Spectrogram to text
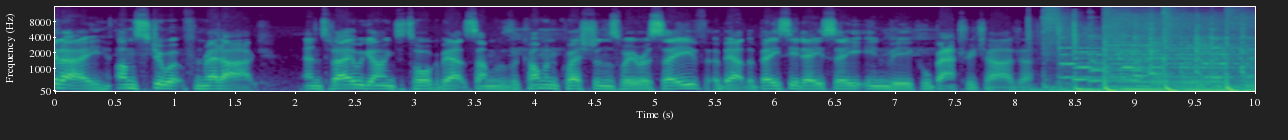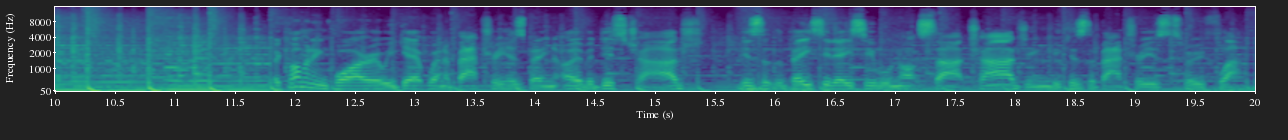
G'day, I'm Stuart from REDARC, and today we're going to talk about some of the common questions we receive about the BCDC in-vehicle battery charger. A common inquiry we get when a battery has been over discharged is that the BCDC will not start charging because the battery is too flat.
